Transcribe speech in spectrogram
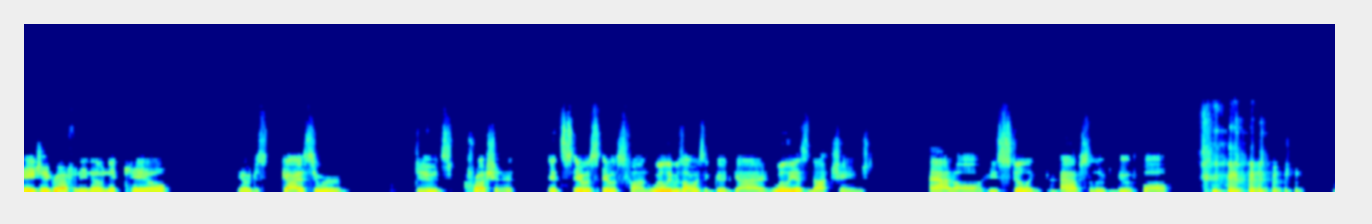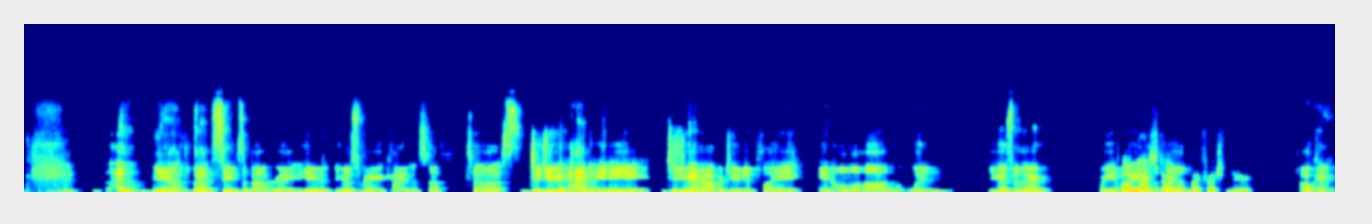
AJ Graffanino, Nick Kahle. You know, just guys who are dudes crushing it. It's it was it was fun. Willie was always a good guy. Willie has not changed at all. He's still an absolute goofball. and yeah, that seems about right. He he was very kind and stuff to us. Did you have any? Did you have an opportunity to play in Omaha when you guys were there? Were you able Oh to yeah, I started field? my freshman year, okay.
